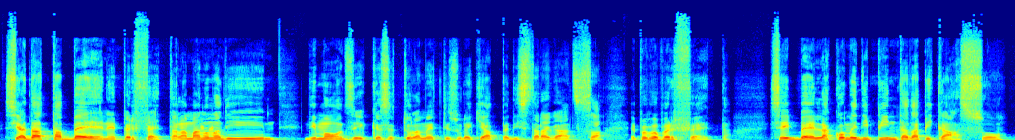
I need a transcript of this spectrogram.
Si adatta bene, perfetta, la manona di, di Mozik, se tu la metti sulle chiappe di sta ragazza, è proprio perfetta. Sei bella come dipinta da Picasso.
